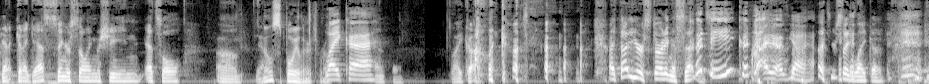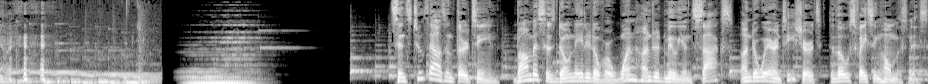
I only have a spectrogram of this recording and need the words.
Can, can I guess? Singer sewing machine, Etzel, um, yeah, No spoilers. Rob. Like, uh, like a, like a I thought you were starting a sentence. could be, could I, uh, yeah. You're saying like a. Since 2013, Bombas has donated over 100 million socks, underwear, and t-shirts to those facing homelessness.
